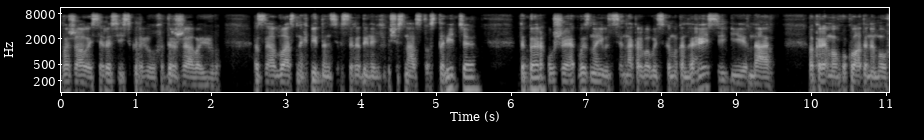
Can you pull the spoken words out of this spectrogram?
вважалися російською державою за власних підданців середини 16 століття, тепер уже визнаються на Крововицькому конгресі і на окремо укладеному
